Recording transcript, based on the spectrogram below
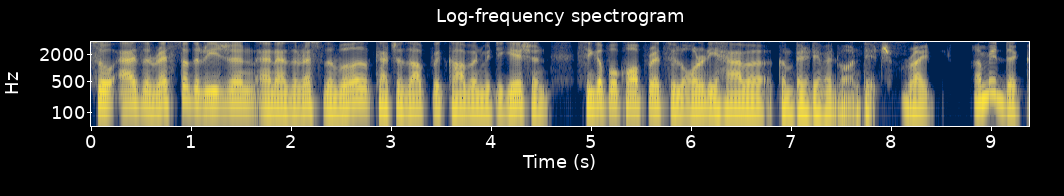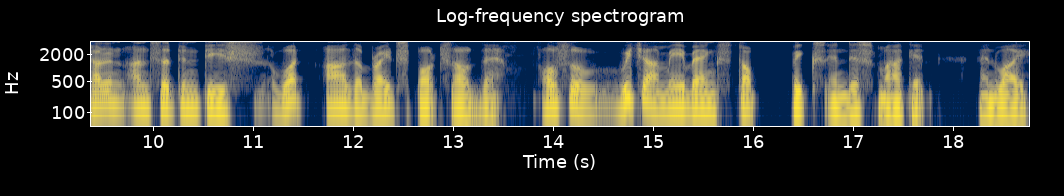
So, as the rest of the region and as the rest of the world catches up with carbon mitigation, Singapore corporates will already have a competitive advantage. Right. Amid the current uncertainties, what are the bright spots out there? Also, which are Maybank's top picks in this market and why?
